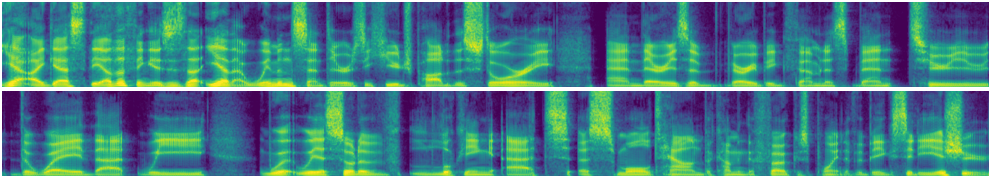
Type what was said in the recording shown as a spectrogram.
yeah, I guess the other thing is is that yeah, that women's center is a huge part of the story, and there is a very big feminist bent to the way that we we're, we're sort of looking at a small town becoming the focus point of a big city issue,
